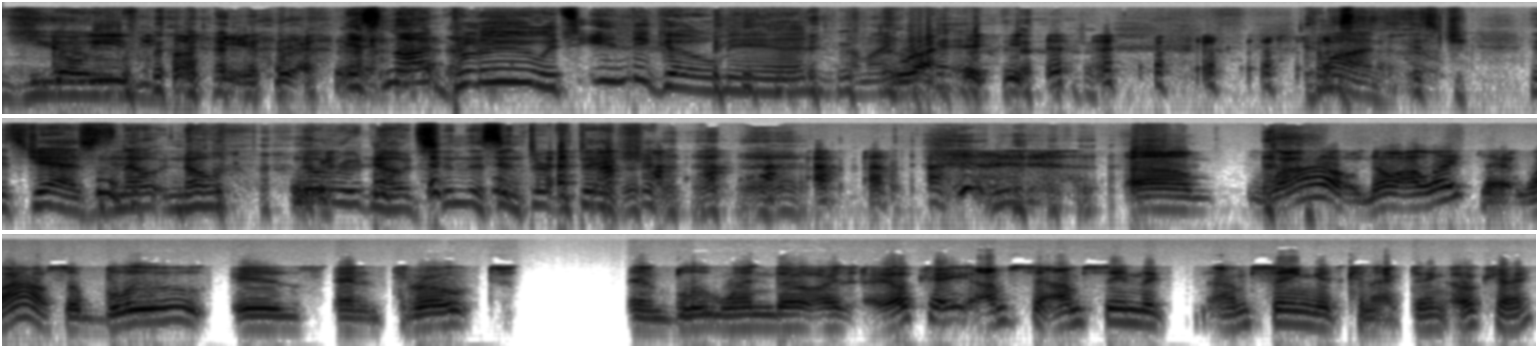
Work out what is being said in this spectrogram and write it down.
You Go easy on you. Right. it's not blue, it's indigo, man. I'm like, Right. come on, it's it's jazz. There's no no no root notes in this interpretation. um, wow. No, I like that. Wow. So blue is and throat and blue window. Okay, I'm I'm seeing the I'm seeing it connecting. Okay,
